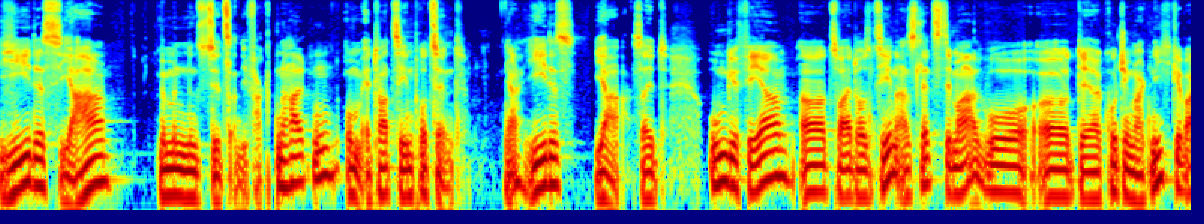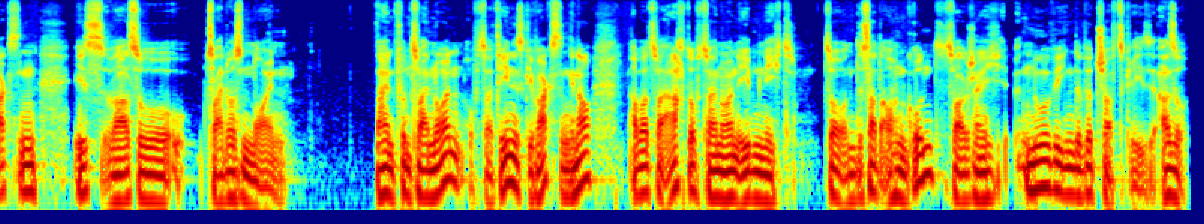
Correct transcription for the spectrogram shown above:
jedes Jahr, wenn wir uns jetzt an die Fakten halten, um etwa 10 Prozent. Ja, jedes Jahr. Seit ungefähr äh, 2010, als letzte Mal, wo äh, der Coachingmarkt nicht gewachsen ist, war so 2009. Nein, von 2009 auf 2010 ist gewachsen, genau, aber 2008 auf 2009 eben nicht. So, und das hat auch einen Grund, das war wahrscheinlich nur wegen der Wirtschaftskrise. Also,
